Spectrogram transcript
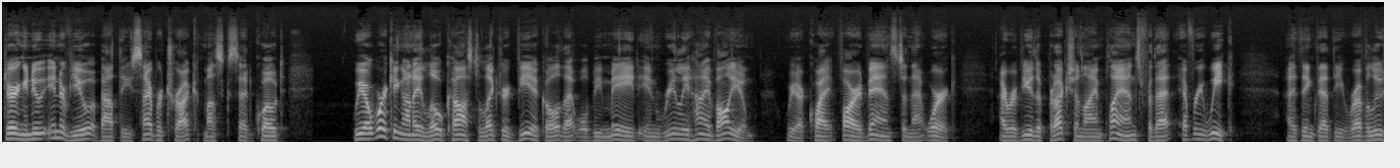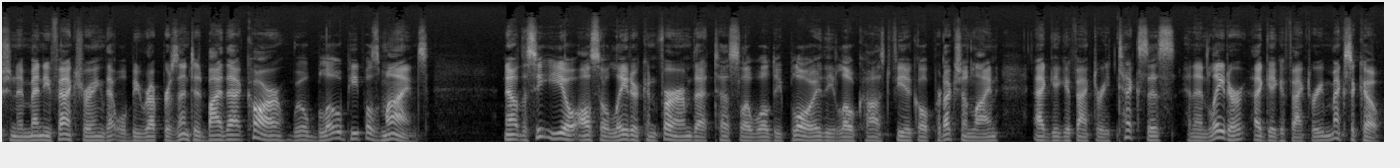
During a new interview about the Cybertruck, Musk said, quote, We are working on a low cost electric vehicle that will be made in really high volume. We are quite far advanced in that work. I review the production line plans for that every week. I think that the revolution in manufacturing that will be represented by that car will blow people's minds. Now, the CEO also later confirmed that Tesla will deploy the low cost vehicle production line at Gigafactory Texas and then later at Gigafactory Mexico.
